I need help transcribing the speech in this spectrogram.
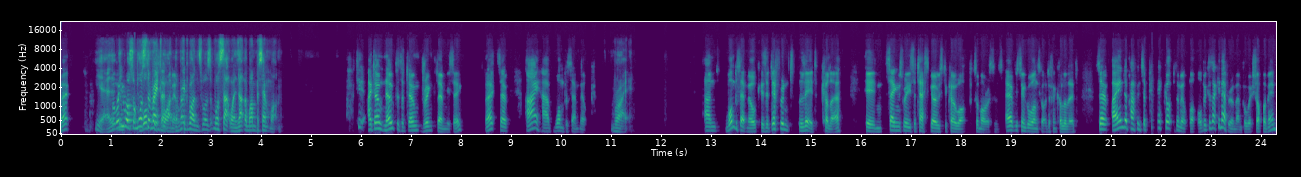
Right? Yeah. But when the- you what's, want what's the red 1% one? The red one's what's what's that one? Is that the one percent one? I don't know because I don't drink them, you see. Right? So I have 1% milk. Right. And 1% milk is a different lid colour in Sainsbury's to Tesco's to Co op to Morrison's. Every single one's got a different colour lid. So I end up having to pick up the milk bottle because I can never remember which shop I'm in.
